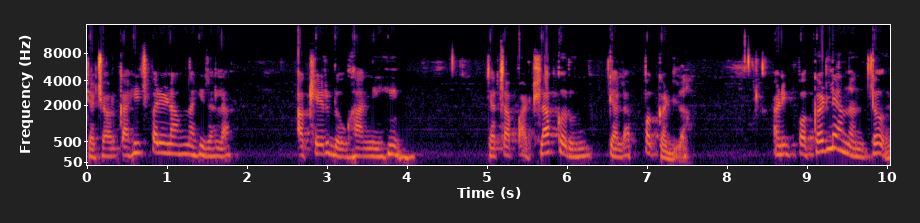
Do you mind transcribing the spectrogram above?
त्याच्यावर काहीच परिणाम नाही झाला. अखेर दोघांनीही त्याचा पाठलाग करून त्याला पकडलं. आणि पकडल्यानंतर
